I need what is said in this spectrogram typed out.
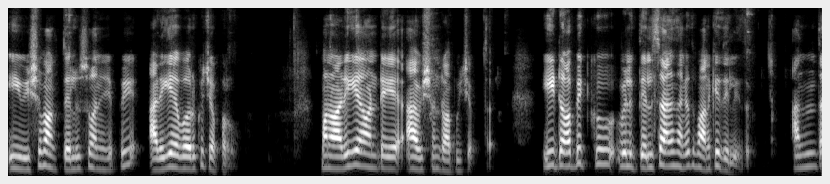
ఈ విషయం మాకు తెలుసు అని చెప్పి అడిగే వరకు చెప్పరు. మనం అడిగామంటే ఆ విషయం టాపిక్ చెప్తారు. ఈ టాపిక్ వీళ్ళకి తెలుసా అనే సంగతి మనకే తెలియదు అంత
